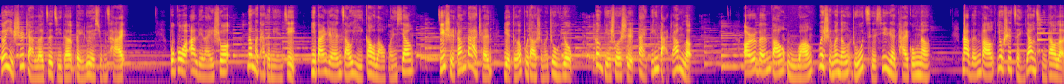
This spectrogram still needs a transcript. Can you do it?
得以施展了自己的伟略雄才。不过按理来说，那么大的年纪，一般人早已告老还乡，即使当大臣也得不到什么重用，更别说是带兵打仗了。而文王、武王为什么能如此信任太公呢？那文王又是怎样请到了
